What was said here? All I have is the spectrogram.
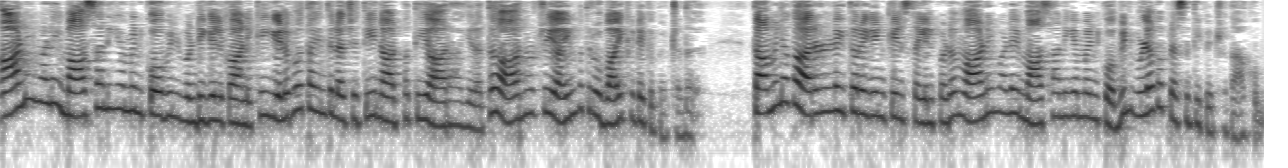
ஆனைமலை மாசாணியம்மன் கோவில் வண்டியில் காணிக்கை எழுபத்தைந்து லட்சத்தி நாற்பத்தி ஆறாயிரத்து அறுநூற்றி ஐம்பது ரூபாய் கிடைக்கப்பெற்றது தமிழக அறநிலைத்துறையின் கீழ் செயல்படும் ஆனைமலை மாசாணியம்மன் கோவில் உலக பிரசித்தி பெற்றதாகும்.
